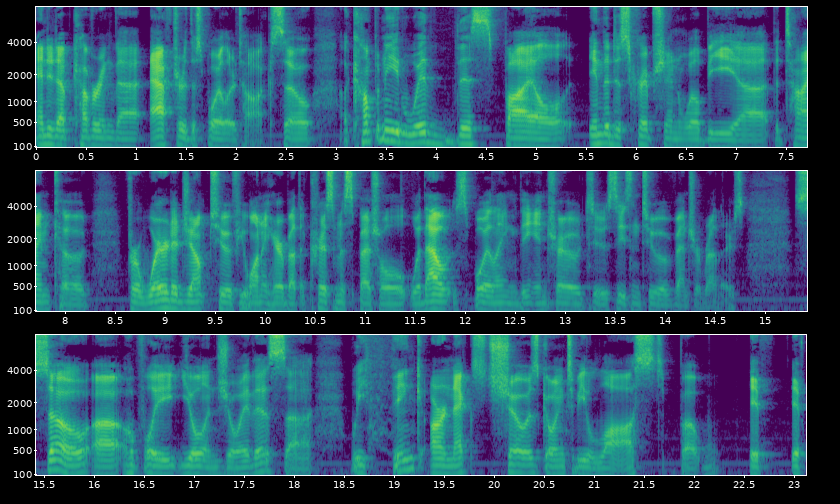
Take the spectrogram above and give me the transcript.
ended up covering that after the spoiler talk. So, accompanied with this file in the description will be uh, the time code for where to jump to if you want to hear about the Christmas special without spoiling the intro to season two of Venture Brothers. So, uh, hopefully, you'll enjoy this. Uh, we think our next show is going to be Lost, but if if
